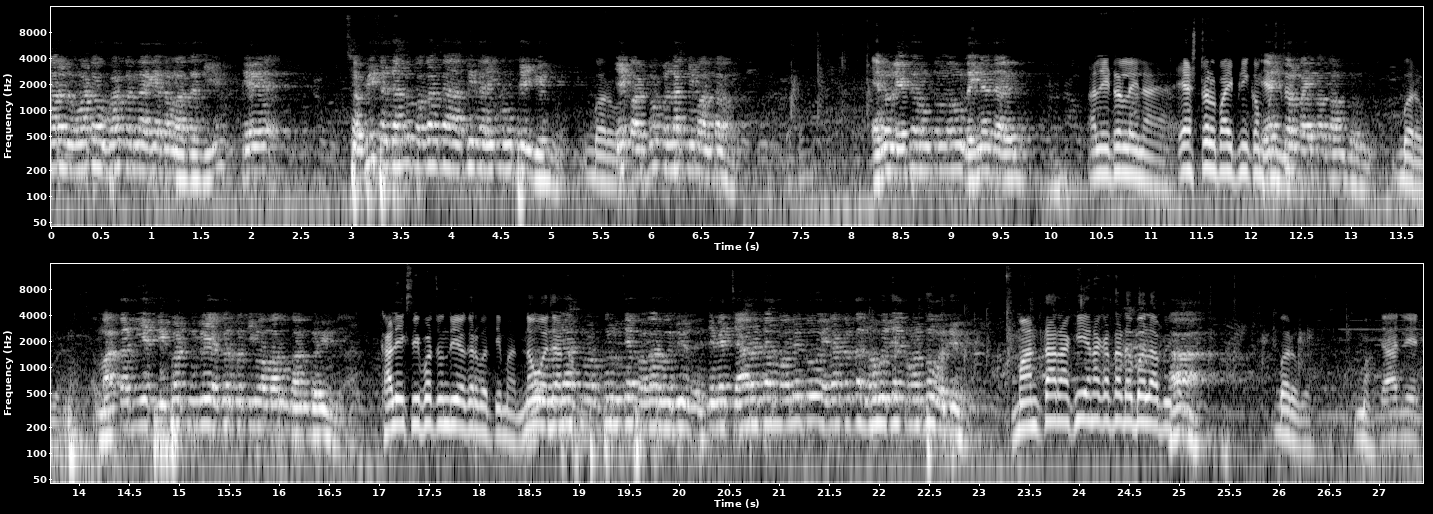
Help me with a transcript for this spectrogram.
મારા રૂવાટા ઊભા કરી નાખ્યા હતા માતાજીએ કે છવ્વીસ હજારનો પગાર ત્યાં આજની હું થઈ ગયો છું. બરોબર. એક અડધો કલાકની માનતા એનો લેટર હું તમને હું લઈને જ આવ્યો. આ લેટર લઈને આવ્યા એસ્ટ્રલ પાઇપની કંપની એસ્ટ્રલ પાઇપમાં કામ કરું બરોબર. માતાજીએ ચૂંટણી અગરબત્તીમાં મારું કામ કર્યું. ખાલી એક શ્રીફળ ચુંદરી અગરબત્તીમાં. નવ હજાર ત્રણસો રૂપિયા પગાર વધ્યો છે. જે મેં ચાર હજાર માન્યો તો એના કરતા નવ હજાર ત્રણસો વધ્યો માનતા રાખી એના કરતાં ડબલ આપી. હા. બરોબર. ચાર લેટ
